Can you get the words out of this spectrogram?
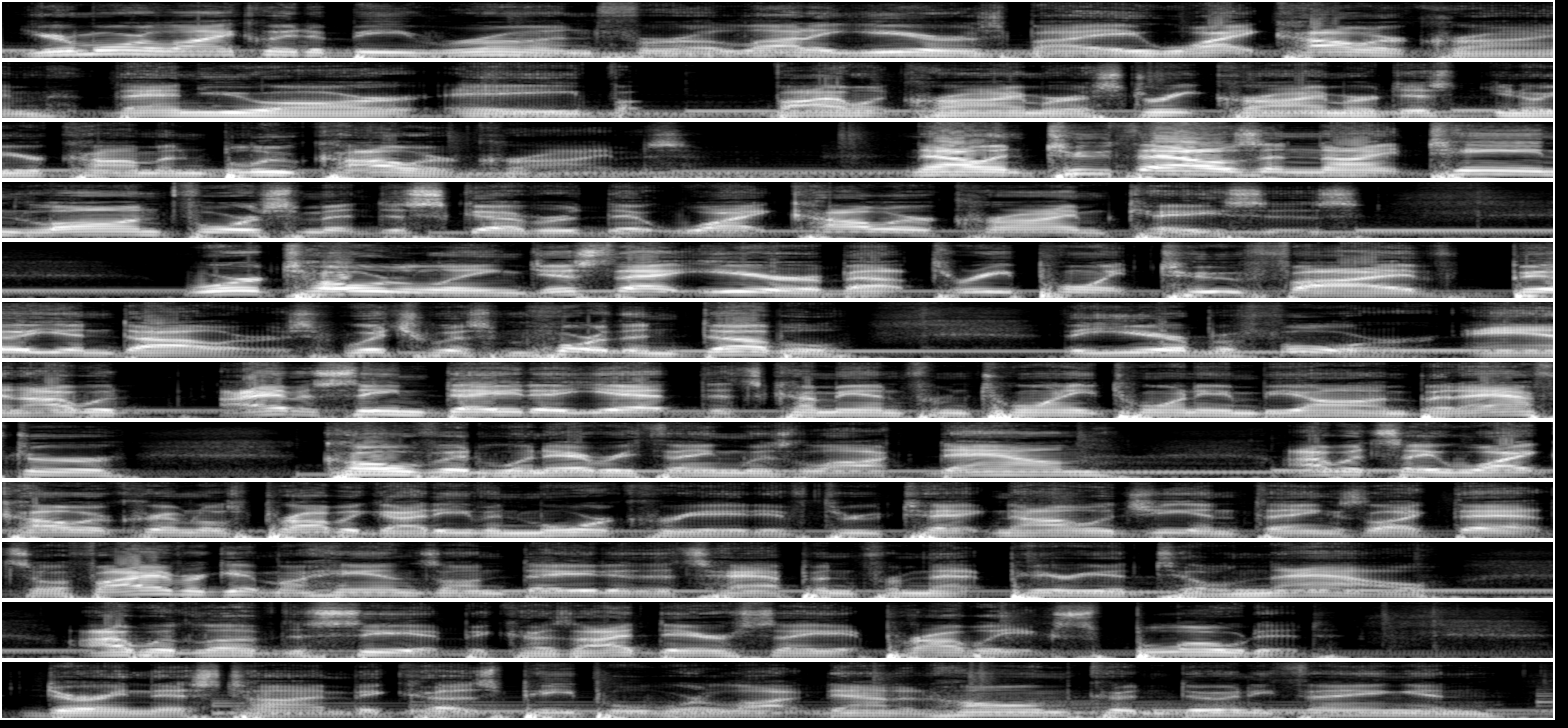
you're more likely to be ruined for a lot of years by a white collar crime than you are a violent crime or a street crime or just you know your common blue collar crimes now in 2019 law enforcement discovered that white collar crime cases we're totaling just that year about $3.25 billion, which was more than double the year before. And I would I haven't seen data yet that's come in from 2020 and beyond, but after COVID when everything was locked down, I would say white collar criminals probably got even more creative through technology and things like that. So if I ever get my hands on data that's happened from that period till now, I would love to see it because I dare say it probably exploded during this time because people were locked down at home, couldn't do anything, and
